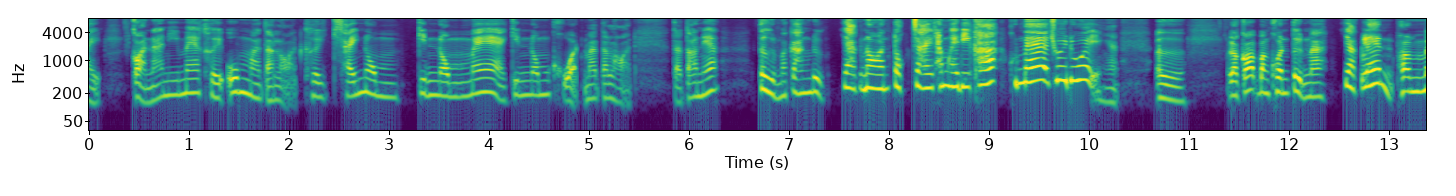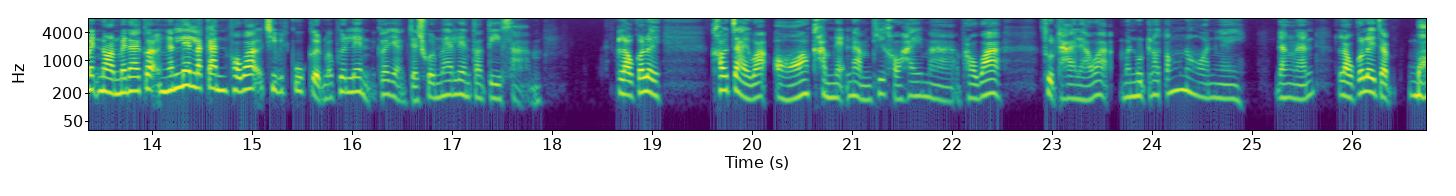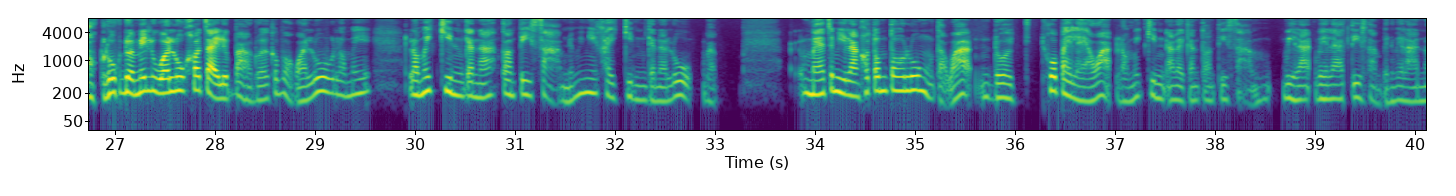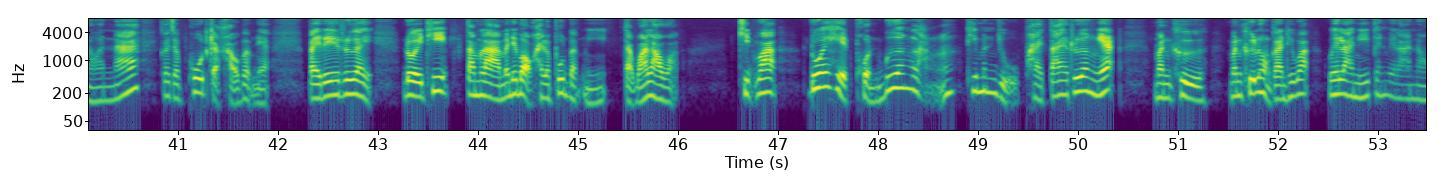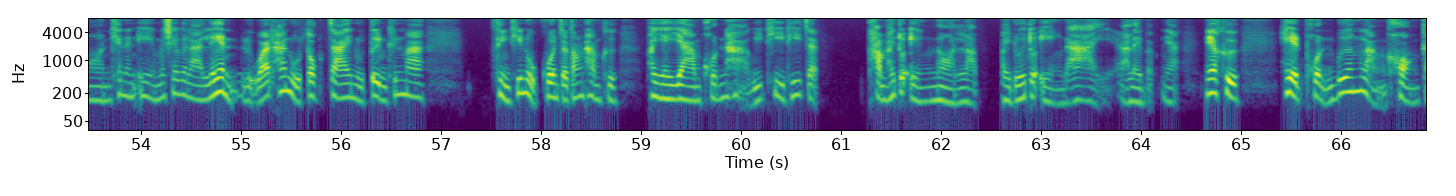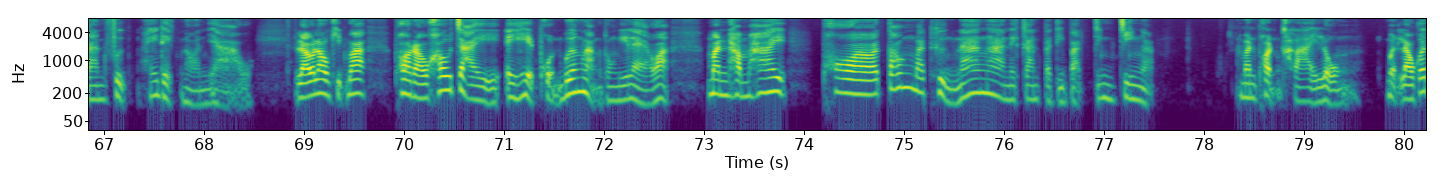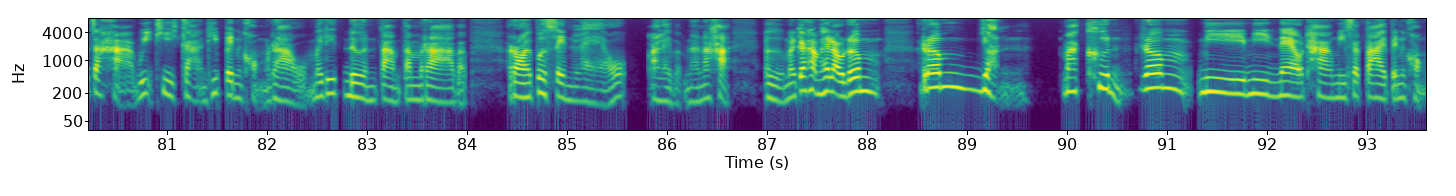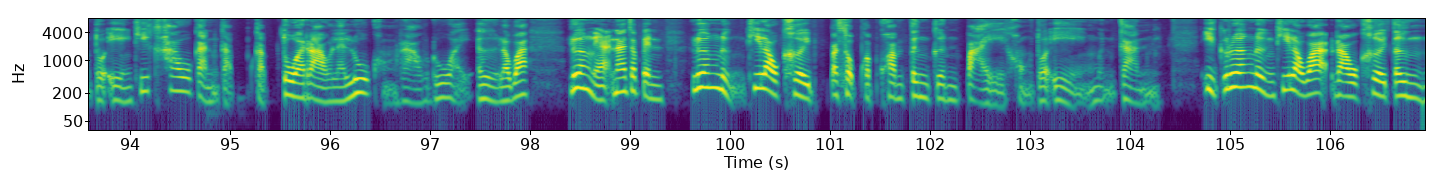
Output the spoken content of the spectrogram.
ก่อนหน้านี้แม่เคยอุ้มมาตลอด เคยใช้นม กินนมแม่ กินนมขวดมาตลอด แต่ตอนเนี้ยตื่นมากลางดึก อยากนอนตกใจทำไงดีคะ คุณแม่ช่วยด้วยอย่างเงี้ยเออ แล้วก็บางคนตื่นมา อยากเล่น พอไม่นอนไม่ได้ก็งั้นเล่นละกัน เพราะว่าชีวิตกูเกิดมาเพื่อเล่น ก็อยากจะชวนแม่เล่นตอนตีสาม เราก็เลยเข้าใจว่า อ๋อคำแนะนำที่เขาให้มา เพราะว่าสุดท้ายแล้วอะมนุษย์เราต้องนอนไง ดังนั้นเราก็เลยจะบอกลูกโดยไม่รู้ว่าลูกเข้าใจหรือเปล่าด้วย ก็บอกว่าลูกเราไม่เราไม่กินกันนะ ตอนตีสามเนี่ยไม่มีใครกินกันนะลูกแบบแม้จะมีร้านข้าวต้มโต้รุ่ง แต่ว่าโดยทั่วไปแล้วอะเราไม่กินอะไรกันตอนตีสามเวลาเวลาตีสามเป็นเวลานอนนะ ก็จะพูดกับเขาแบบเนี้ยไปเรื่อยๆ โดยที่ตำราไม่ได้บอกให้เราพูดแบบนี้ แต่ว่าเราอะคิดว่า ด้วยเหตุผลเบื้องหลังที่มันอยู่ภายใต้เรื่องเนี้ยมันคือมันคือเรื่องของการที่ว่าเวลานี้เป็นเวลานอนแค่นั้นเองไม่ใช่เวลาเล่น หรือว่าถ้าหนูตกใจหนูตื่นขึ้นมา สิ่งที่หนูควรจะต้องทำคือ พยายามค้นหาวิธีที่จะทำให้ตัวเองนอนหลับไปด้วยตัวเองได้อะไรแบบเนี้ยเนี่ยคือเหตุผลเบื้องหลังของการฝึกให้เด็กนอนยาว แล้วเราคิดว่าพอเราเข้าใจไอเหตุผลเบื้องหลังตรงนี้แล้วอะมันทำให้ พอต้องมาถึงหน้างานในการปฏิบัติจริง ๆอะมันผ่อนคลายลง เหมือนเราก็จะหาวิธีการที่เป็นของเราไม่ได้เดินตามตำราแบบร้อยเปอร์เซ็นแล้วอะไรแบบนั้นนะคะเออ มันก็ทำให้เราเริ่มเริ่มหย่อน มากขึ้น เริ่มมีมีแนวทางมีสไตล์เป็นของตัวเองที่เข้ากันกับกับตัวเราและลูกของเราด้วย เออ แล้วว่าเรื่องเนี้ยน่าจะเป็นเรื่องหนึ่งที่เราเคยประสบกับความตึงเกินไปของตัวเองเหมือนกัน อีกเรื่องหนึ่งที่เราว่าเราเคยตึง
